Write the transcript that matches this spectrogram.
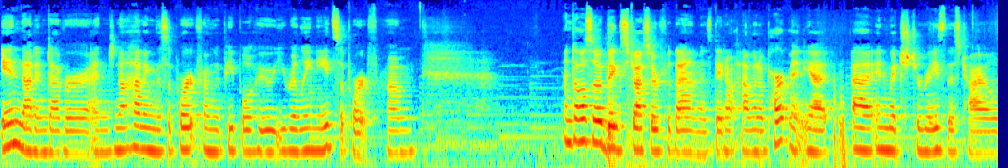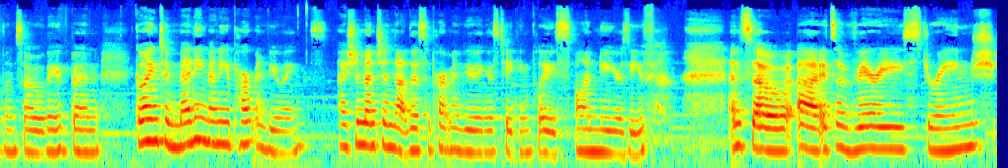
in that endeavor and not having the support from the people who you really need support from and also a big stressor for them is they don't have an apartment yet uh, in which to raise this child. And so they've been going to many, many apartment viewings. I should mention that this apartment viewing is taking place on New Year's Eve. and so uh, it's a very strange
